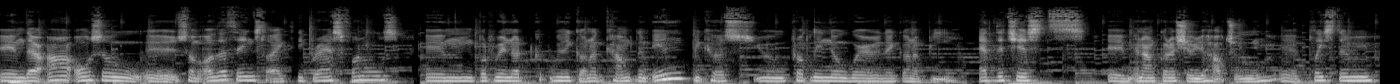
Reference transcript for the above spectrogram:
Um, there are also uh, some other things like the brass funnels, um, but we're not really gonna count them in because you probably know where they're gonna be at the chests, and I'm gonna show you how to uh, place them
